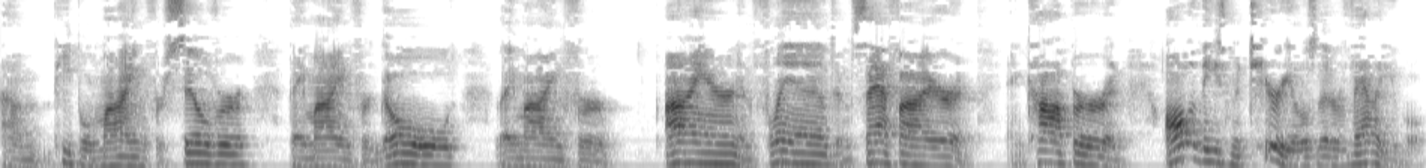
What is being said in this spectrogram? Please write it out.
um, people mine for silver, they mine for gold, they mine for iron and flint and sapphire and, and copper and all of these materials that are valuable.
